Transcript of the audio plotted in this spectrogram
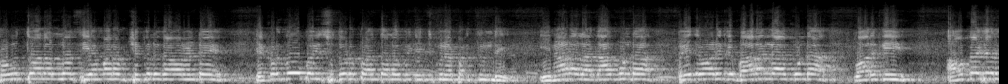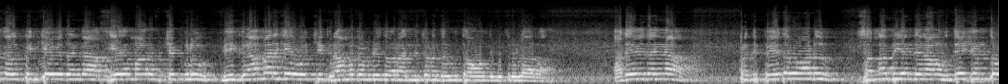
ప్రభుత్వాలలో సీఎంఆర్ఎం చెక్కులు కావాలంటే ఎక్కడికో పోయి సుదూర ప్రాంతాలకు తెచ్చుకునే పరిస్థితి ఉంది. ఈనాడు అలా కాకుండా పేదవాడికి భారం కాకుండా వారికి అవకాశాలు కల్పించే విధంగా సీఎంఆర్ఎఫ్ చెక్కులు మీ గ్రామానికే వచ్చి గ్రామ కమిటీ ద్వారా అందించడం జరుగుతూ ఉంది మిత్రులారా. అదేవిధంగా ప్రతి పేదవాడు సన్నబియ్యం తినాలనే ఉద్దేశంతో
